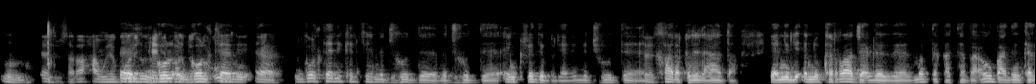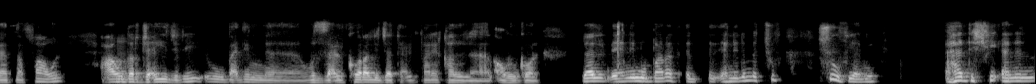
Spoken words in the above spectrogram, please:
ممتاز بصراحة. والجول الجول الجول الثاني آه الجول الثاني كان فيه مجهود مجهود incredible يعني مجهود. خارق للعادة. يعني لأنه كان راجع للمنطقة تبعه وبعدين كان عندنا فاول عاود رجع يجري وبعدين آه، وزع الكرة اللي جات عن طريق ال own goal. يعني مباراة يعني لما تشوف شوف يعني هذا الشيء أنا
